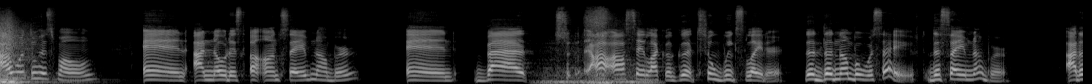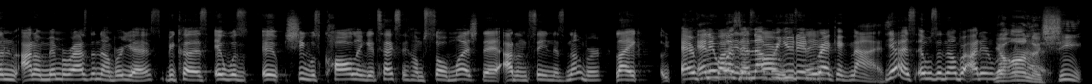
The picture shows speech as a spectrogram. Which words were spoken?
I went through his phone and I noticed an unsaved number. And by, I'll say like a good two weeks later, the, the number was saved, the same number. I don't I don't memorize the number, yes, because it was, it, she was calling and texting him so much that I don't seen this number. Like everybody And it was a number you didn't saved- recognize. Yes, it was a number I didn't recognize. Your recognize. Honor, she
